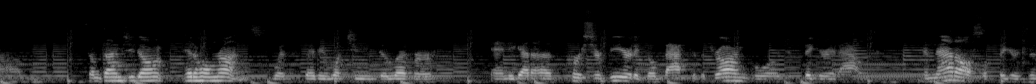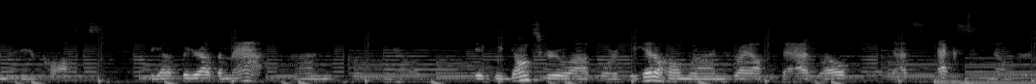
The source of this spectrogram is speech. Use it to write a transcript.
um, sometimes you don't hit home runs with maybe what you deliver, and you got to persevere to go back to the drawing board to figure it out. And that also figures into your costs. So you got to figure out the math on, if we don't screw up or if we hit a home run right off the bat, well, that's X numbers.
